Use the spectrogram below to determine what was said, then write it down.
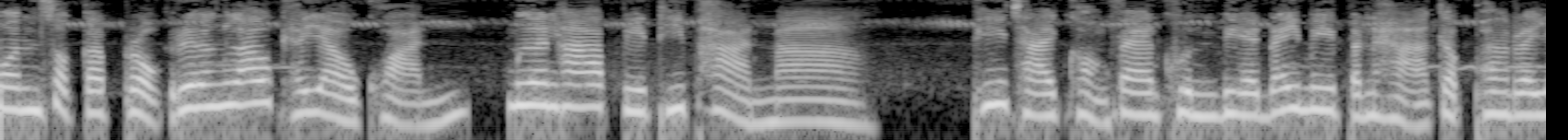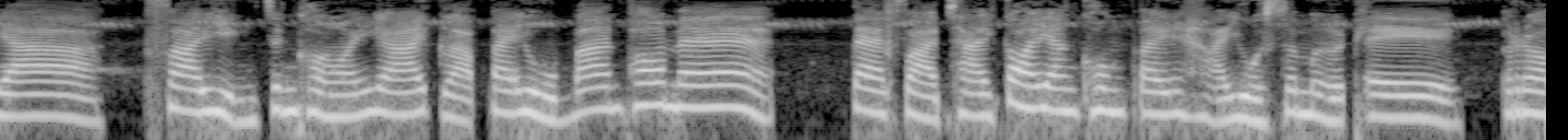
มนสกปรกเรื่องเล่าเขย่าวขวัญ เมื่อห้าปีที่ผ่านมา พี่ชายของแฟนคุณเบียร์ได้มีปัญหากับภรรยา ฝ่ายหญิงจึงขอย้ายกลับไปอยู่บ้านพ่อแม่ แต่ฝ่ายชายก็ยังคงไปหาอยู่เสมอเพลรอ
